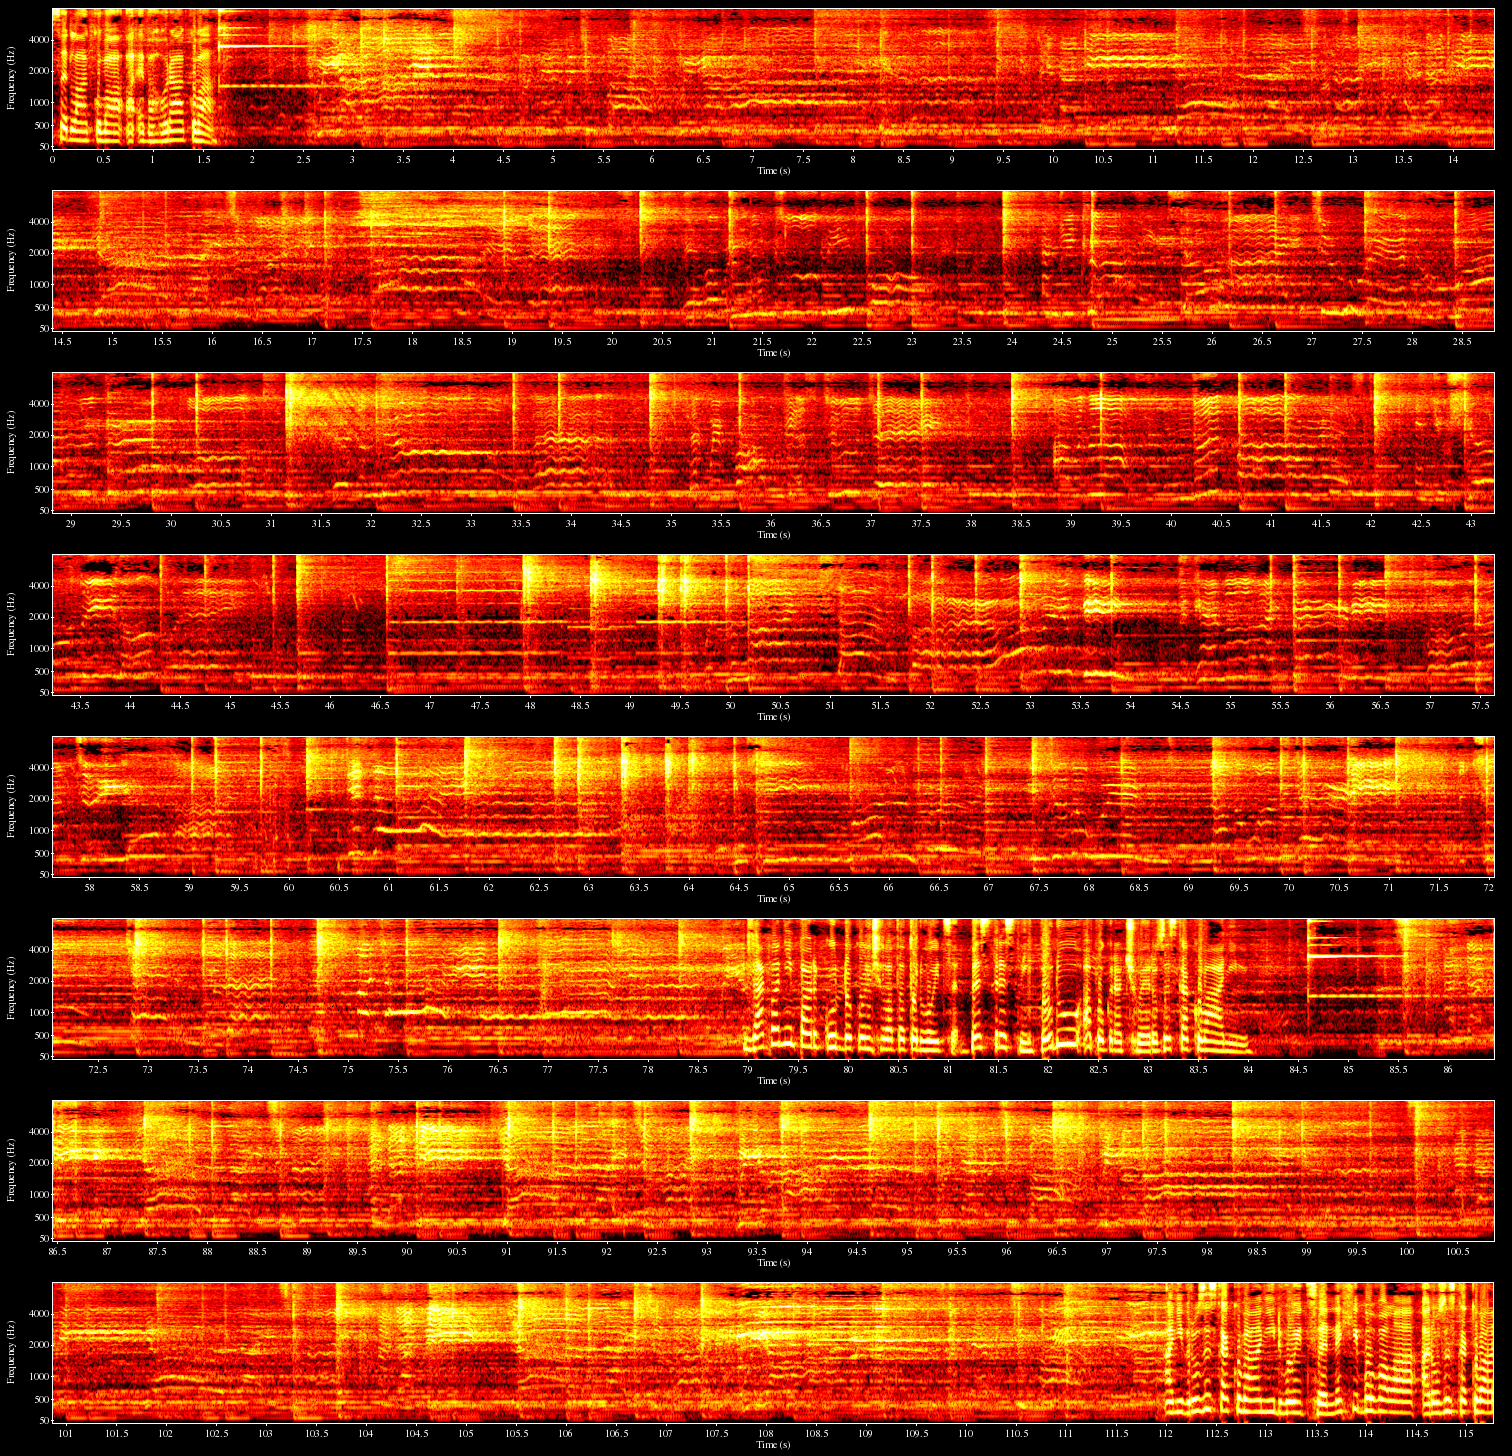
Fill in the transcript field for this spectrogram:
Sedláková a Eva Horáková. Základní parkour dokončila tato dvojice bez trestných bodů a pokračuje rozeskakováním. ani v rozeskakování dvojice nechybovala a rozeskakování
